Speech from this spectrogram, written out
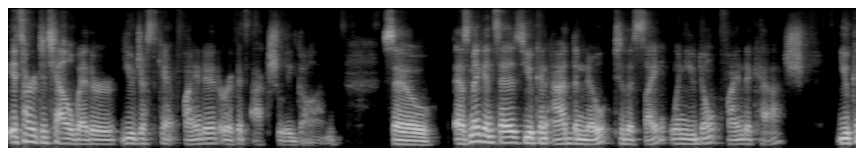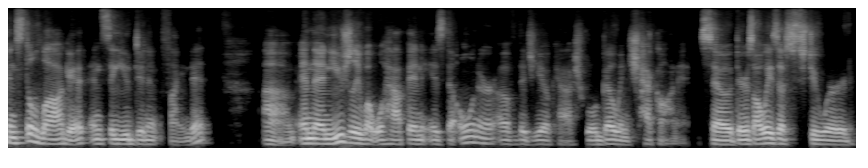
it's hard to tell whether you just can't find it or if it's actually gone. So as Megan says, you can add the note to the site when you don't find a cache. You can still log it and say you didn't find it. Um, and then usually what will happen is the owner of the geocache will go and check on it. So there's always a steward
